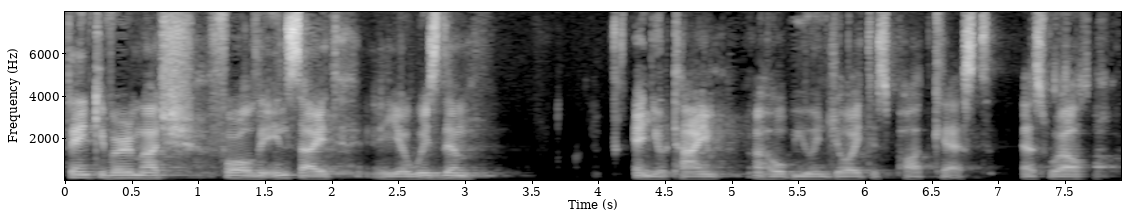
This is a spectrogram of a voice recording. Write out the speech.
Thank you very much for all the insight, your wisdom, and your time. I hope you enjoyed this podcast as well.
